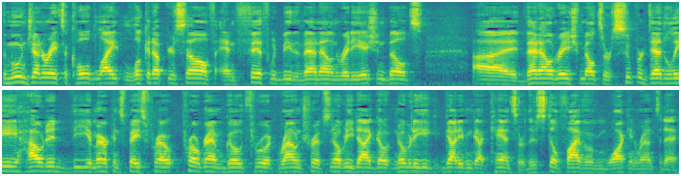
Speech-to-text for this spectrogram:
The moon generates a cold light. Look it up yourself. And fifth would be the Van Allen radiation belts. Uh, Van Allen radiation belts are super deadly. How did the American space pro program go through it? Round trips. Nobody died. Go, nobody got even got cancer. There's still five of them walking around today.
